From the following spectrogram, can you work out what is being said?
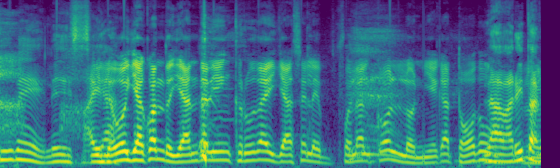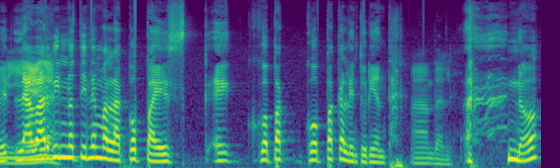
sube, le decía. Ay, luego ya cuando ya anda bien cruda y ya se le fue el alcohol, lo niega todo. la Barbie también. La. Barbie no tiene mala copa, es eh, copa, copa calenturienta, Ándale. ¿no?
